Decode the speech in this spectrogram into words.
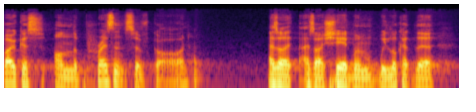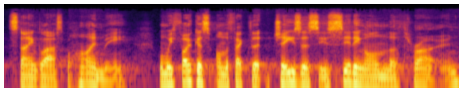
focus on the presence of God, as I, as I shared when we look at the stained glass behind me, when we focus on the fact that Jesus is sitting on the throne,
